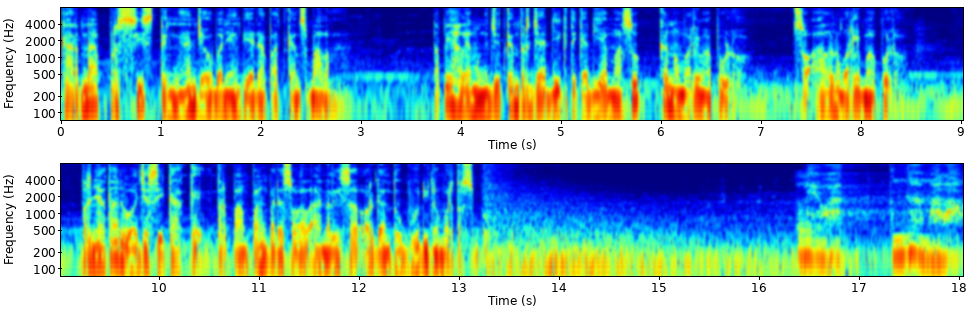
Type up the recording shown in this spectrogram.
karena persis dengan jawaban yang dia dapatkan semalam. Tapi hal yang mengejutkan terjadi ketika dia masuk ke nomor 50. Soal nomor 50. Ternyata ada wajah si kakek terpampang pada soal analisa organ tubuh di nomor tersebut. Lewat tengah malam.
